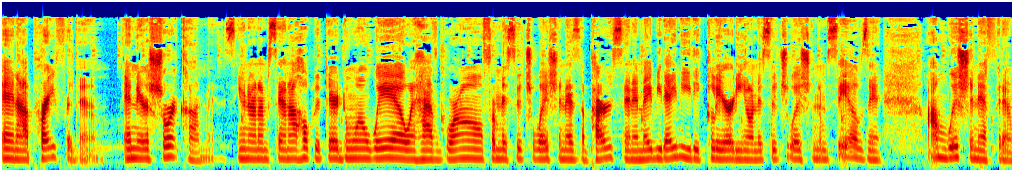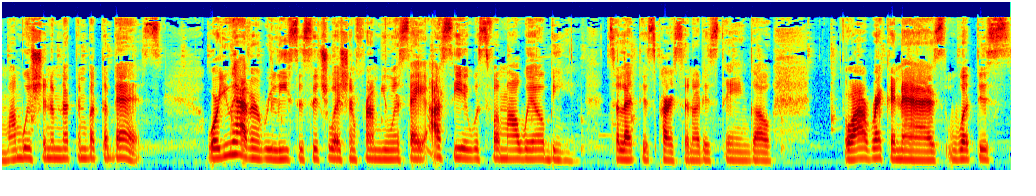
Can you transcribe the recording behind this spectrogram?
And I pray for them and their shortcomings. You know what I'm saying? I hope that they're doing well and have grown from the situation as a person. And maybe they needed clarity on the situation themselves. And I'm wishing that for them. I'm wishing them nothing but the best. Or you haven't released the situation from you and say, I see it was for my well being to let this person or this thing go. Or I recognize what this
